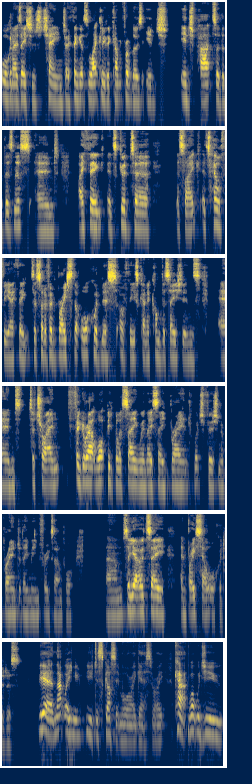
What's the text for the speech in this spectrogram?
organizations change, I think it's likely to come from those edge edge parts of the business, and I think it's good to it's like it's healthy i think to sort of embrace the awkwardness of these kind of conversations and to try and figure out what people are saying when they say brand which version of brand do they mean for example. Um, so yeah i would say embrace how awkward it is yeah and that way you you discuss it more i guess right kat what would you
